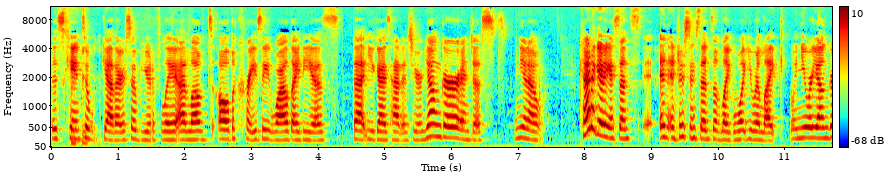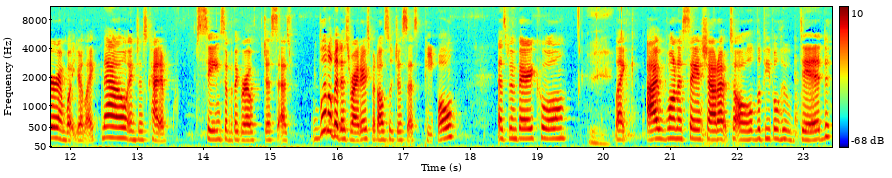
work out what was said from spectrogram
this came together so beautifully. I loved all the crazy, wild ideas that you guys had as you're younger and just, you know, kind of getting a sense, an interesting sense of like what you were like when you were younger and what you're like now and just kind of seeing some of the growth just as a little bit as writers, but also just as people has been very cool. Like, I want to say a shout out to all the people who did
